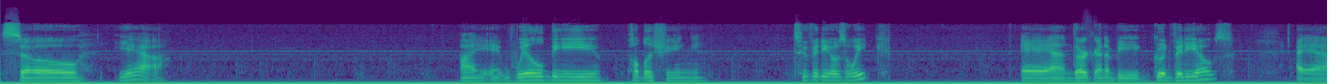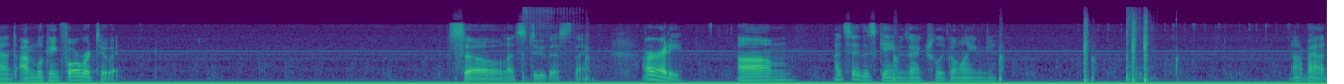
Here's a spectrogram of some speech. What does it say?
so, yeah. I will be publishing two videos a week, and they're going to be good videos, and I'm looking forward to it. So, let's do this thing. Alrighty. Um, I'd say this game is actually going not bad.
